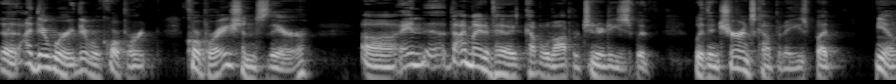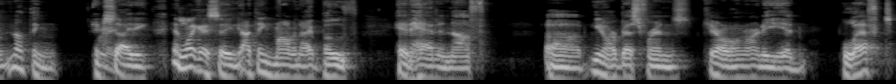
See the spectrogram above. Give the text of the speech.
Uh, there were there were corporate corporations there, uh, and uh, I might have had a couple of opportunities with with insurance companies, but you know nothing exciting. And like I say, I think mom and I both had had enough uh, you know, our best friends, Carol and Arnie, had left.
